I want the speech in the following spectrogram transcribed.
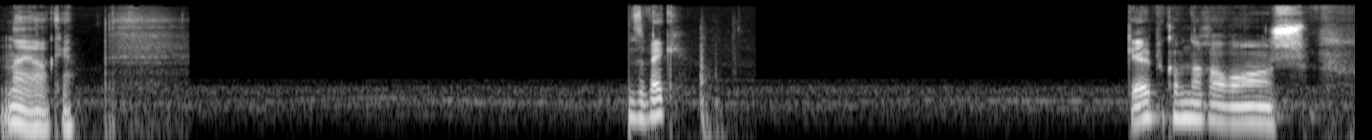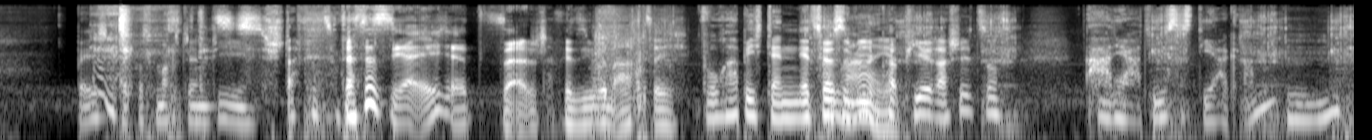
Naja, okay. Sind sie weg? Gelb bekommt noch Orange. Basecap, was macht denn die? Das ist Staffel Das ist ja echt jetzt. äh, Staffel 87. Wo hab ich denn? Jetzt hörst du, Ah, wie jetzt. Papier raschelt so. Ah ja, dieses Diagramm. Mhm.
